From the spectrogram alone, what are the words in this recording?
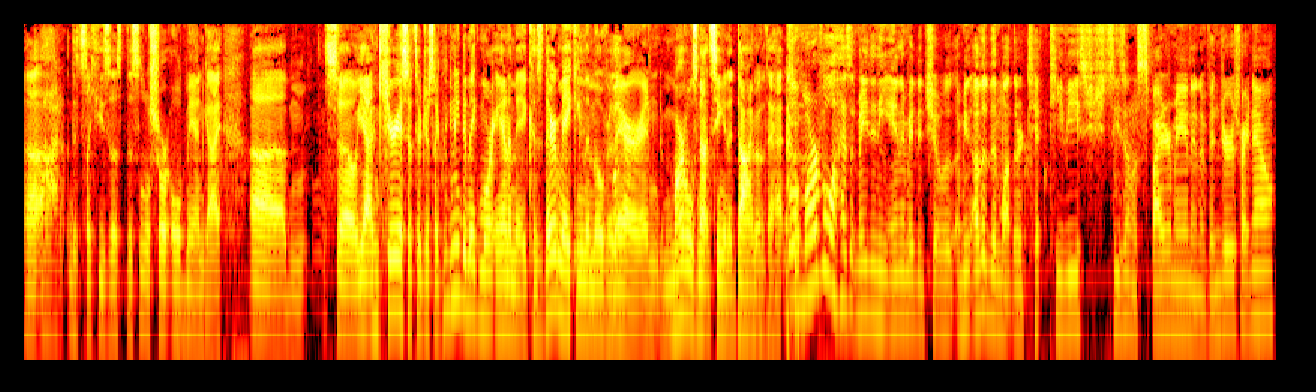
Uh, it's like he's this, this little short old man guy. Um, so yeah, I'm curious if they're just like we need to make more anime because they're making them over there, and Marvel's not seeing a dime of that. well, Marvel hasn't made any animated shows. I mean, other than what their t- TV season of Spider-Man and Avengers right now,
